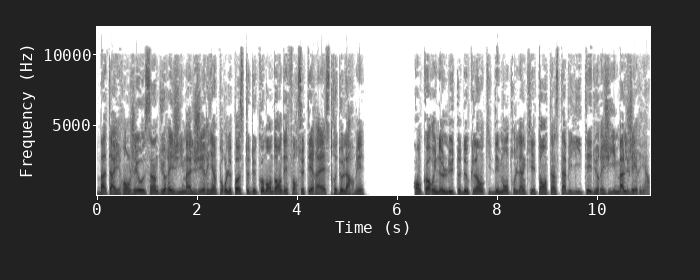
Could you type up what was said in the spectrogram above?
Bataille rangée au sein du régime algérien pour le poste de commandant des forces terrestres de l'armée. Encore une lutte de clans qui démontre l'inquiétante instabilité du régime algérien.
